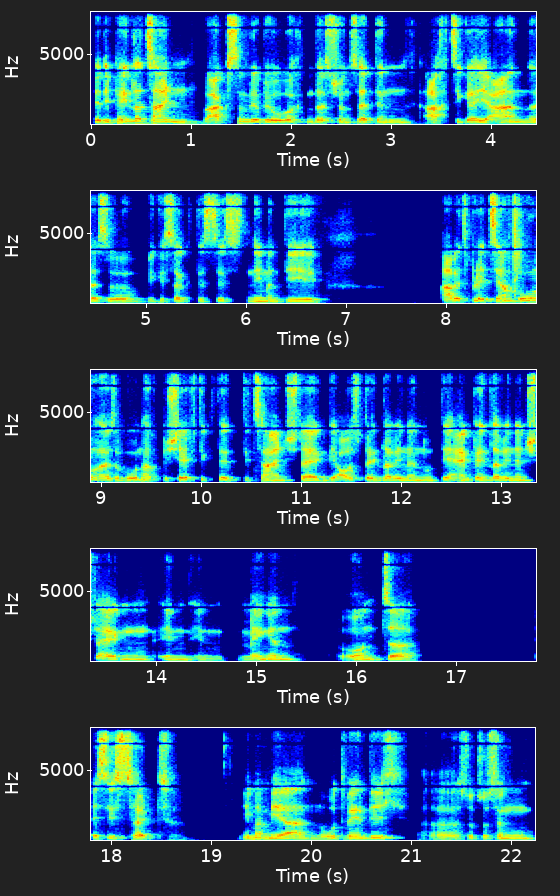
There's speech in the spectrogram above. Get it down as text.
Ja, die Pendlerzahlen wachsen. Wir beobachten das schon seit den 80er Jahren. Also wie gesagt, das ist, nehmen die Arbeitsplätze am Wohn, also wohnhaft Beschäftigte, die Zahlen steigen, die Auspendlerinnen und die Einpendlerinnen steigen in, in Mengen. Und äh, es ist halt immer mehr notwendig, äh, sozusagen,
